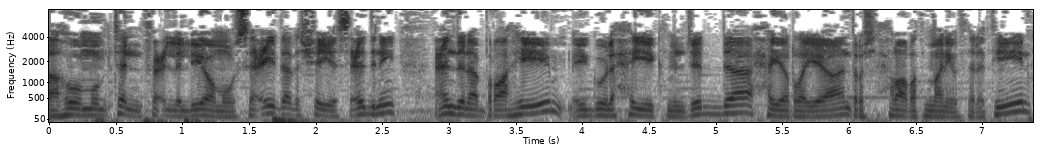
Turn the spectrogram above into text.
هو ممتن فعلا اليوم وسعيد. هذا الشيء يسعدني. عندنا إبراهيم يقول أحييك من جدة. حي الريان. درجة الحراره 38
